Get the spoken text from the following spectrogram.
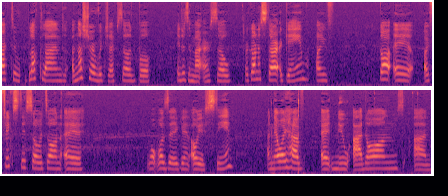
back to Blockland. I'm not sure which episode, but it doesn't matter. So we're gonna start a game. I've got a. I fixed this so it's on a. What was it again? Oh yeah, Steam. And now I have uh, new add-ons and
